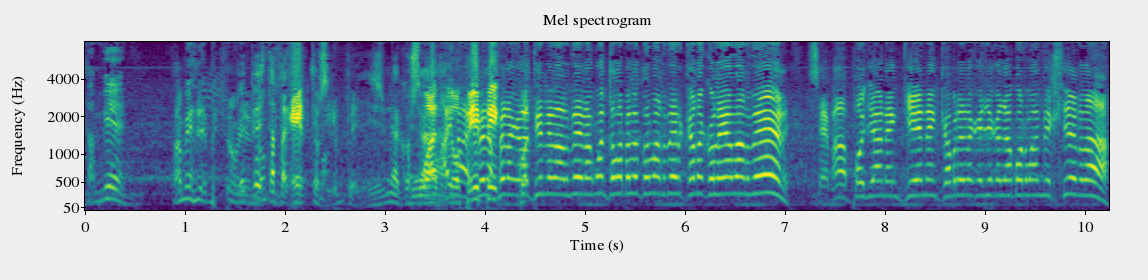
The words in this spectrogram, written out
También. También de Pepe ¿no? está perfecto siempre. Es una cosa. Cuando- Ahí va, Pepe- espera, espera, que la tiene Darder, aguanta la pelota Darder, caracolea Darder, se va a apoyar en quién, en Cabrera que llega ya por banda izquierda,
